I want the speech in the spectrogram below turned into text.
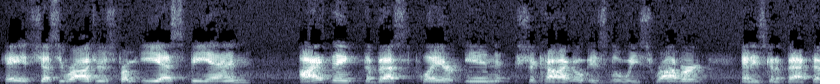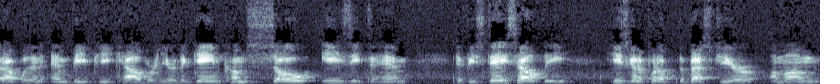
Hey, it's Jesse Rogers from ESPN. I think the best player in Chicago is Luis Robert, and he's going to back that up with an MVP caliber year. The game comes so easy to him. If he stays healthy, he's going to put up the best year among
